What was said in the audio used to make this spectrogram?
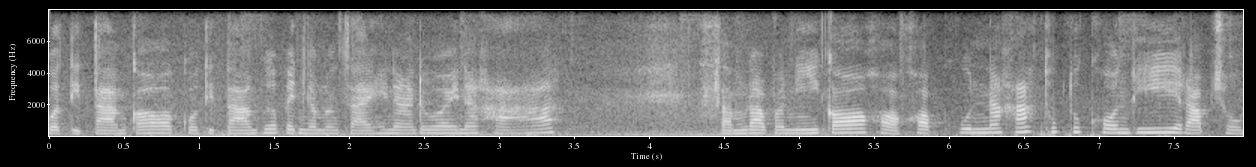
กดติดตามก็กดติดตามเพื่อเป็นกำลังใจให้นาด้วยนะคะสำหรับวันนี้ก็ขอขอบคุณนะคะ ทุกๆคนที่รับชม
